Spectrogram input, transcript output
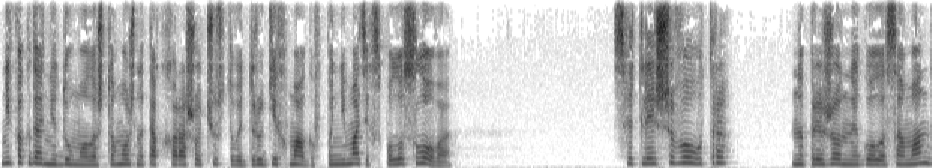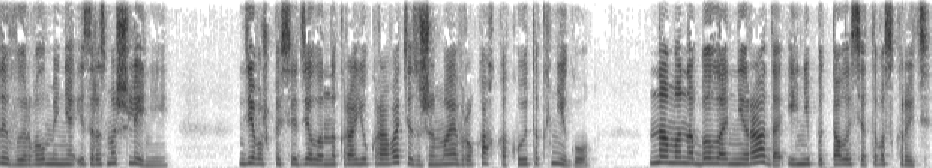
Никогда не думала, что можно так хорошо чувствовать других магов, понимать их с полуслова. «Светлейшего утра!» Напряженный голос Аманды вырвал меня из размышлений. Девушка сидела на краю кровати, сжимая в руках какую-то книгу. Нам она была не рада и не пыталась этого скрыть.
